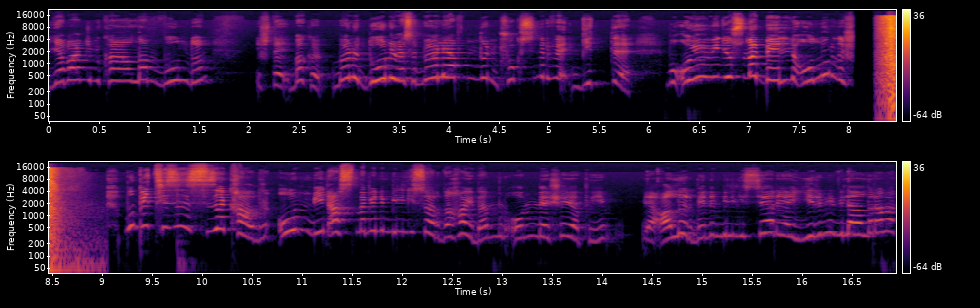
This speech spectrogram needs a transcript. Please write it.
yabancı bir kanaldan buldum. İşte bakın böyle doğru mesela böyle dönüyor. Çok sinir ve gitti. Bu oyun videosunda belli olur da bu bir tizi size kalmış. 10.000 aslında benim bilgisayar daha iyi. Ben bunu 15'e yapayım. Ya alır benim bilgisayar ya 20 bile alır ama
